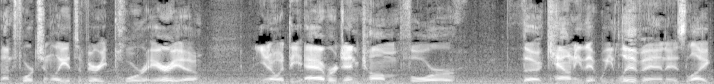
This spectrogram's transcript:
unfortunately it's a very poor area you know at the average income for the county that we live in is like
